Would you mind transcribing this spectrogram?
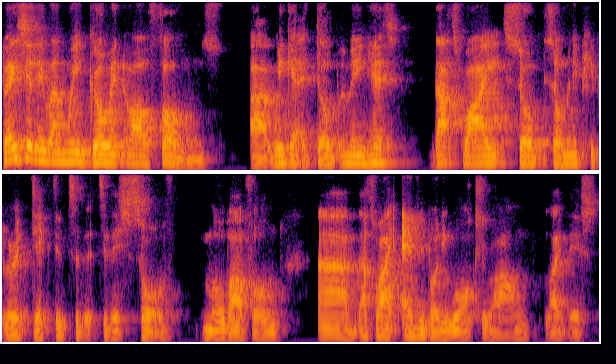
basically when we go into our phones, uh, we get a dopamine hit. That's why so so many people are addicted to the, to this sort of mobile phone. Um, that's why everybody walks around like this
